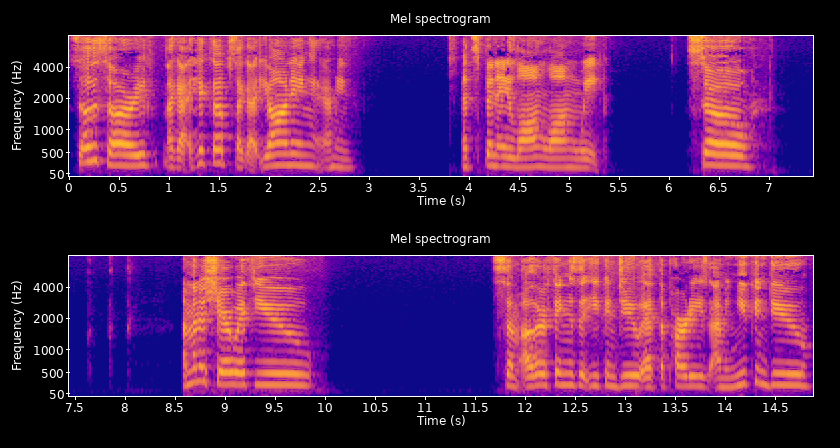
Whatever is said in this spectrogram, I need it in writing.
So sorry. I got hiccups. I got yawning. I mean, it's been a long, long week. So I'm going to share with you some other things that you can do at the parties. I mean, you can do,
